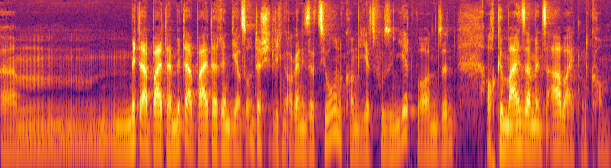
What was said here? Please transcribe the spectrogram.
ähm, Mitarbeiter, Mitarbeiterinnen, die aus unterschiedlichen Organisationen kommen, die jetzt fusioniert worden sind, auch gemeinsam ins Arbeiten kommen.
